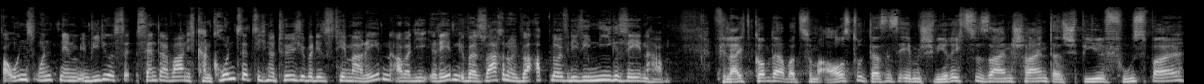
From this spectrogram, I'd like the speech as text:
bei uns unten im, im Videocenter waren. Ich kann grundsätzlich natürlich über dieses Thema reden, aber die reden über Sachen und über Abläufe, die sie nie gesehen haben. Vielleicht kommt er aber zum Ausdruck, dass es eben schwierig zu sein scheint, das Spiel Fußball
